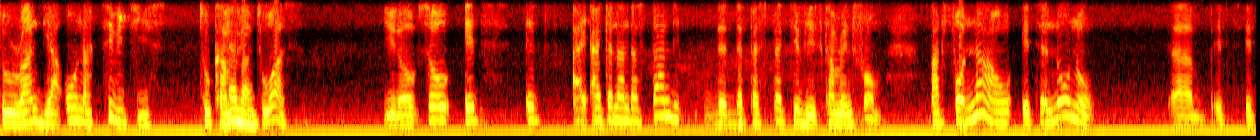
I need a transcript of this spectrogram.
to run their own activities to campaign Evan. to us. You know, so it's it's I, I can understand the, the perspective he's coming from, but for now, it's a no no. Um, it, it,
